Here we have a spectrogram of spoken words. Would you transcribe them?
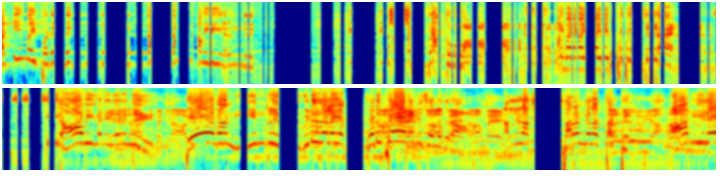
அடிமைப்படுத்தி ஆவியிலிருந்து ஆவிகளிலிருந்து தேவன் இன்று விடுதலையை கொடுப்பேன் என்று சொல்லுகிறார். நல்ல கரங்களை தட்டி. ஆவியிலே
